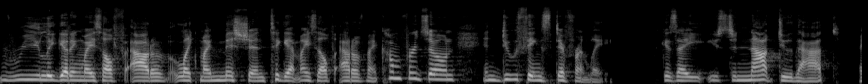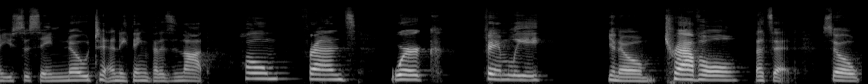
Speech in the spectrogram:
really getting myself out of like my mission to get myself out of my comfort zone and do things differently because I used to not do that. I used to say no to anything that is not home, friends, work, family, you know, travel. That's it. So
